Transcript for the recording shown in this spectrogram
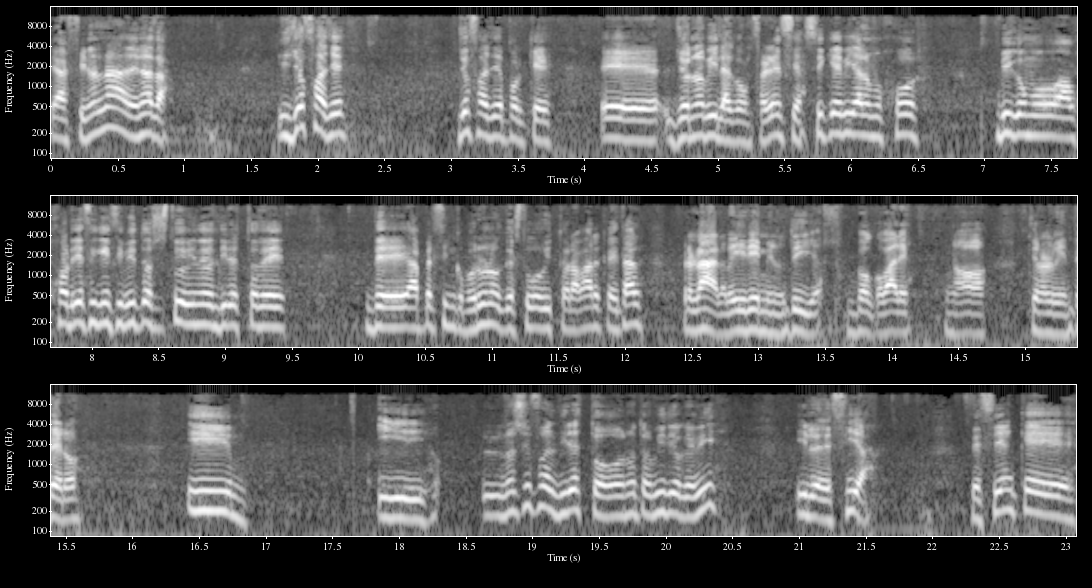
y al final nada de nada. Y yo fallé, yo fallé porque eh, yo no vi la conferencia, sí que vi a lo mejor, vi como a lo mejor 10 y 15 minutos, estuve viendo el directo de, de Apple 5x1 que estuvo Víctor Abarca y tal, pero nada, lo vi 10 minutillos, un poco, ¿vale? No, yo no lo vi entero. Y, y no sé si fue el directo o en otro vídeo que vi, y lo decía. Decían que,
